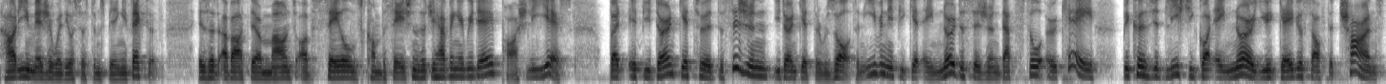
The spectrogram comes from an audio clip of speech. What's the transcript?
How do you measure whether your system's being effective? Is it about the amount of sales conversations that you're having every day? Partially, yes. But if you don't get to a decision, you don't get the result. And even if you get a no decision, that's still okay because at least you got a no. You gave yourself the chance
